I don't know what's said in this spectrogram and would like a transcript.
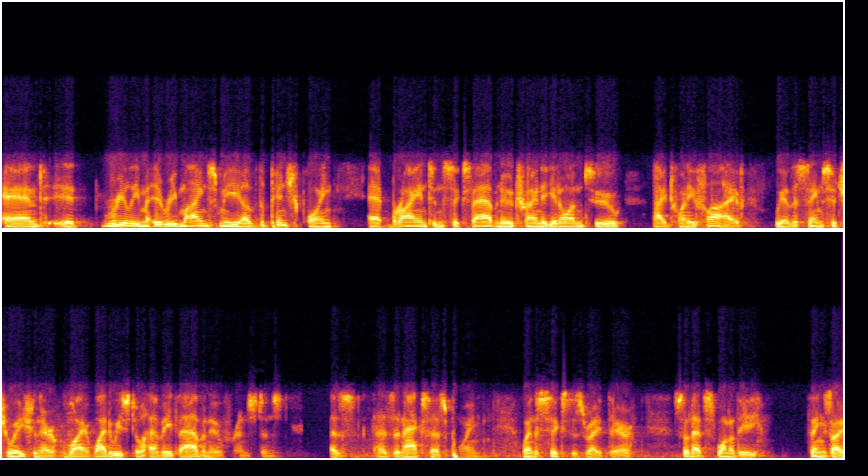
And it really, it reminds me of the pinch point at Bryant and Sixth Avenue trying to get onto I-25. We have the same situation there. Why, why do we still have Eighth Avenue, for instance, as, as an access point when the Sixth is right there? So that's one of the things I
